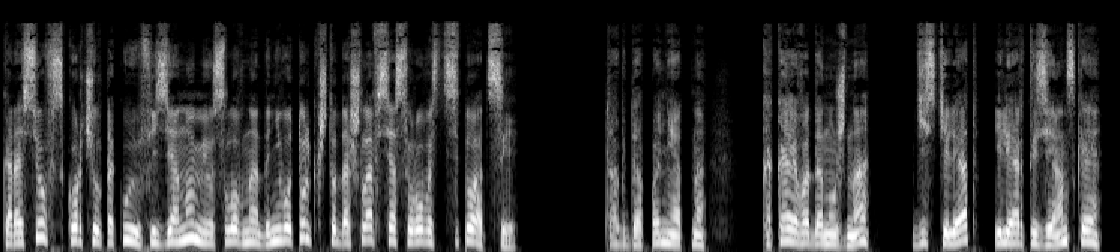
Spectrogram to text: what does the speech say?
Карасев скорчил такую физиономию, словно до него только что дошла вся суровость ситуации. Тогда понятно. Какая вода нужна? Дистиллят или артезианская?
